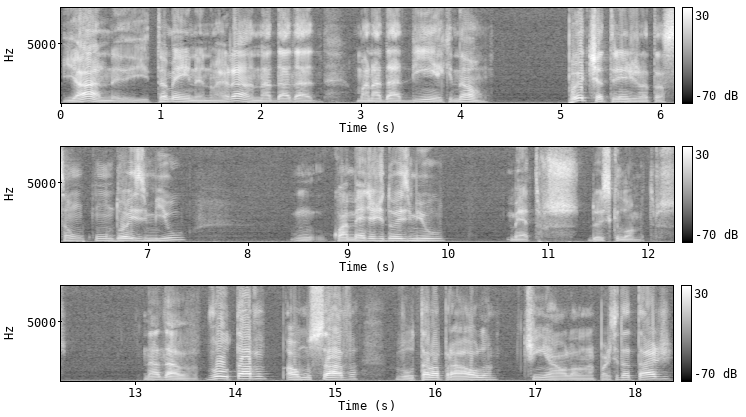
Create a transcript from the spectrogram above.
E, ah, e também, né? Não era nadada, uma nadadinha que não. Put a treino de natação com 2 mil. Com a média de 2 mil metros, 2 quilômetros. Nadava, voltava, almoçava, voltava para aula, tinha aula lá na parte da tarde,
